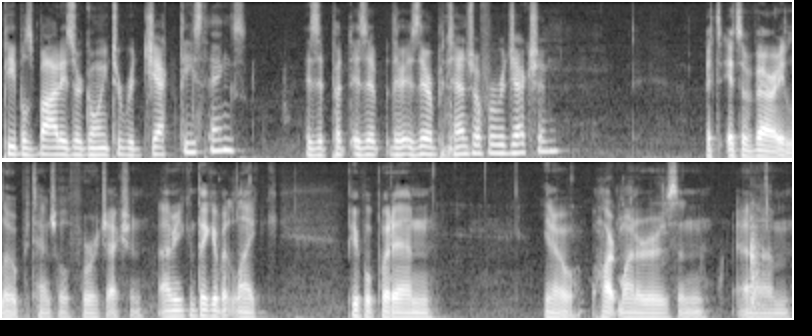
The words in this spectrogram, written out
people's bodies are going to reject these things? Is it is it there is there a potential for rejection? It's, it's a very low potential for rejection. I mean, you can think of it like people put in, you know, heart monitors and, um,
